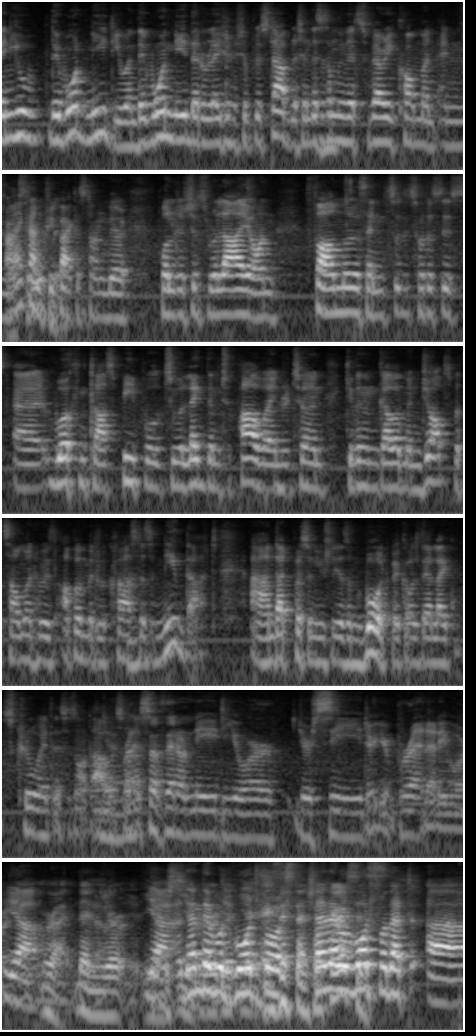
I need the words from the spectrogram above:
then you they won't need you and they won't need that relationship to establish. And this is something that's very common in my country pakistan where politicians rely on farmers and so, sort of this uh, working class people to elect them to power in return giving them government jobs but someone who is upper middle Mm-hmm. class doesn't need that and that person usually doesn't vote because they're like screw it this is not ours Right. So if they don't need your your seed or your bread anymore. Yeah. Right. Then you're yeah you're- then they you're- would you're- vote you're for existential then they would vote for that uh,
